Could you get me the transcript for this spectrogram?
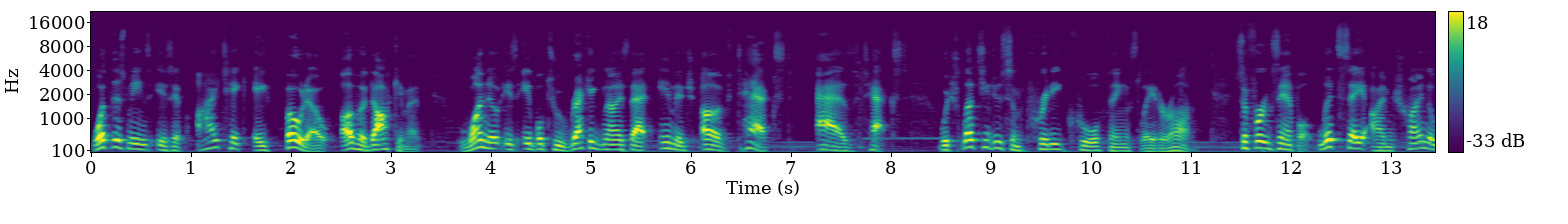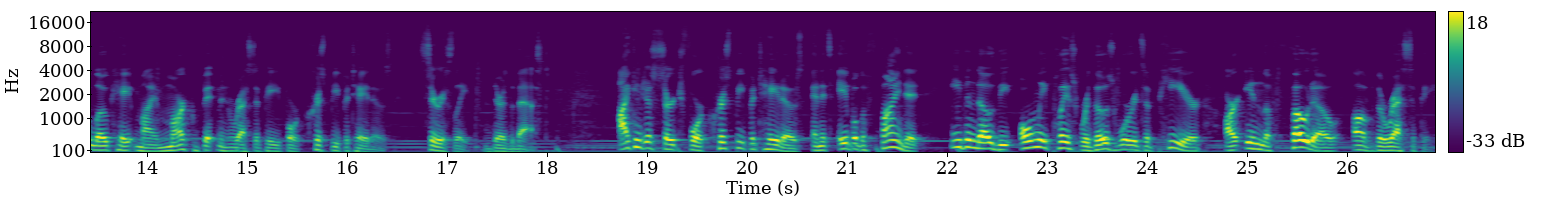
What this means is if I take a photo of a document, OneNote is able to recognize that image of text as text, which lets you do some pretty cool things later on. So for example, let's say I'm trying to locate my Mark Bittman recipe for crispy potatoes. Seriously, they're the best. I can just search for crispy potatoes and it's able to find it even though the only place where those words appear are in the photo of the recipe.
